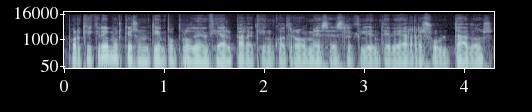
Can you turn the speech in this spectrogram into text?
porque creemos que es un tiempo prudencial para que en cuatro meses el cliente vea resultados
